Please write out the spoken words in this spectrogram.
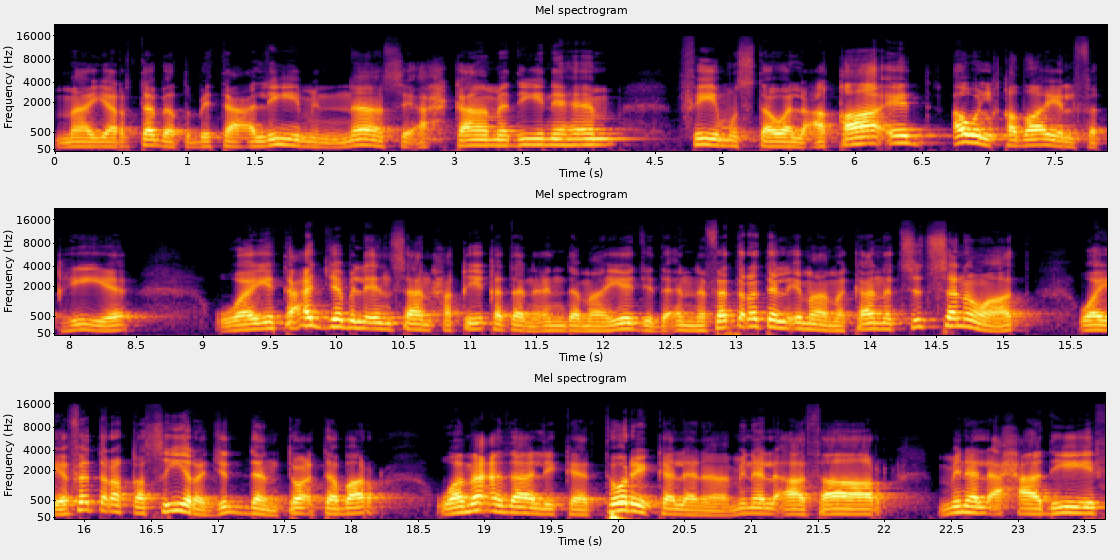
بما يرتبط بتعليم الناس أحكام دينهم في مستوى العقائد أو القضايا الفقهية ويتعجب الإنسان حقيقة عندما يجد أن فترة الإمامة كانت ست سنوات وهي فترة قصيرة جدا تعتبر ومع ذلك ترك لنا من الآثار من الأحاديث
